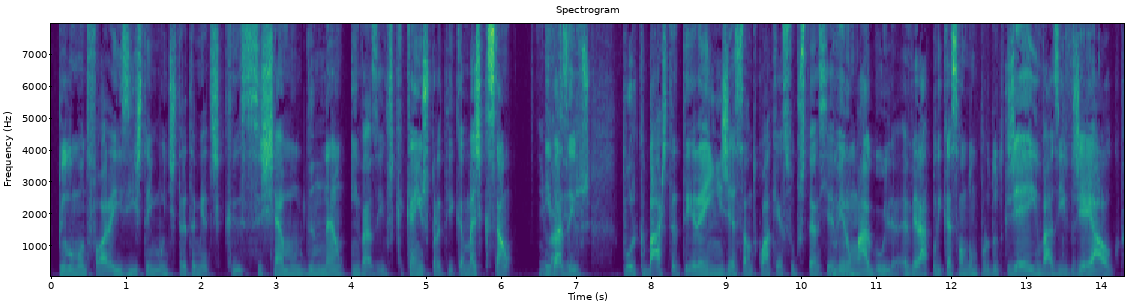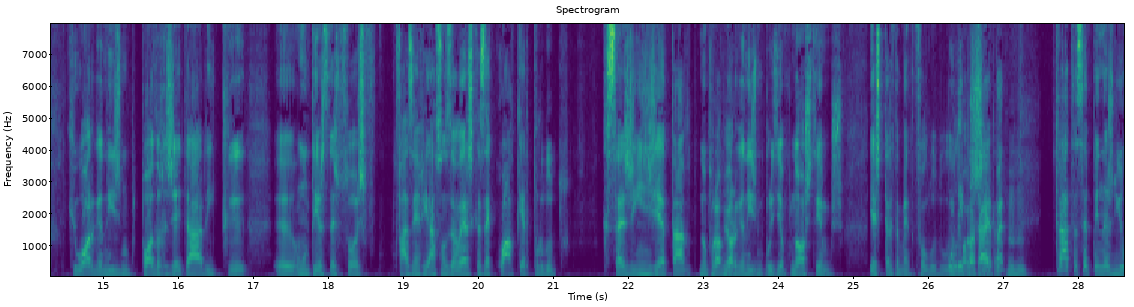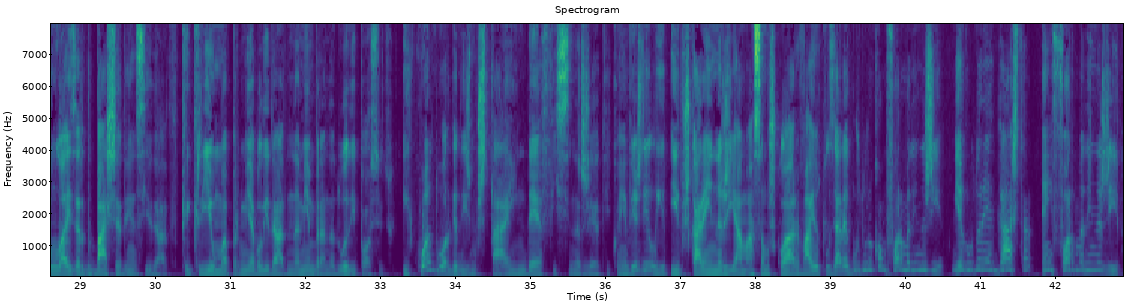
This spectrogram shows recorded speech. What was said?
pelo mundo fora existem muitos tratamentos que se chamam de não invasivos, que quem os pratica, mas que são invasivos. invasivos. porque basta ter a injeção de qualquer substância, haver uma agulha, haver a aplicação de um produto que já é invasivo, já é algo que o organismo pode rejeitar e que uh, um terço das pessoas fazem reações alérgicas a qualquer produto que seja injetado no próprio uhum. organismo. Por exemplo, nós temos este tratamento que falou do liposhaper, uhum. Trata-se apenas de um laser de baixa densidade que cria uma permeabilidade na membrana do adipócito e quando o organismo está em déficit energético, em vez de ele ir buscar a energia à massa muscular, vai utilizar a gordura como forma de energia. E a gordura é gasta em forma de energia.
